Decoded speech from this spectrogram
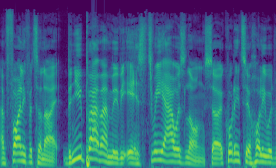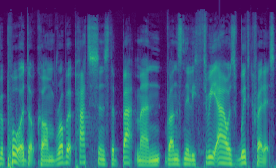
And finally, for tonight, the new Batman movie is three hours long. So, according to HollywoodReporter.com, Robert Pattinson's The Batman runs nearly three hours with credits.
